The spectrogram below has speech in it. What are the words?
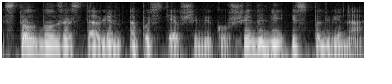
Стол был заставлен опустевшими кувшинами из-под вина.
